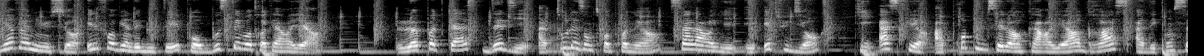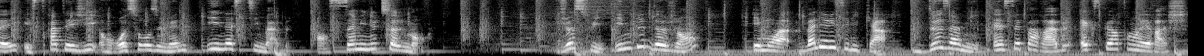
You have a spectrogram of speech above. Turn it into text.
Bienvenue sur Il faut bien débuter pour booster votre carrière. Le podcast dédié à tous les entrepreneurs, salariés et étudiants qui aspirent à propulser leur carrière grâce à des conseils et stratégies en ressources humaines inestimables, en 5 minutes seulement. Je suis Ingrid Dejean et moi Valérie Selica, deux amies inséparables expertes en RH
